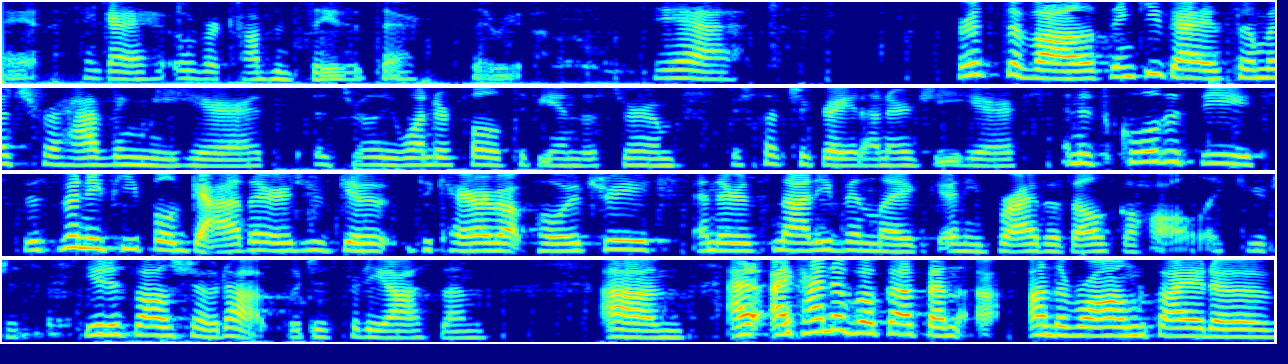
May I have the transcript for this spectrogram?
I think I overcompensated there. There we go. Yeah. First of all, thank you guys so much for having me here. It's it's really wonderful to be in this room. There's such a great energy here, and it's cool to see this many people gathered who give to care about poetry. And there's not even like any bribe of alcohol. Like you just you just all showed up, which is pretty awesome. Um, I, I kind of woke up on on the wrong side of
